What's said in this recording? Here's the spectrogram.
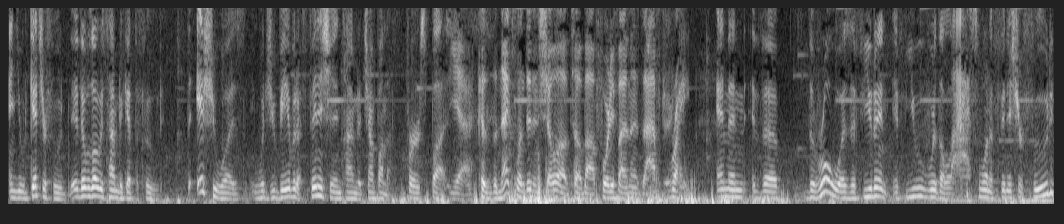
and you would get your food. There was always time to get the food. The issue was, would you be able to finish it in time to jump on the first bus? Yeah, because the next one didn't show up till about forty five minutes after. Right. And then the the rule was if you didn't if you were the last one to finish your food,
